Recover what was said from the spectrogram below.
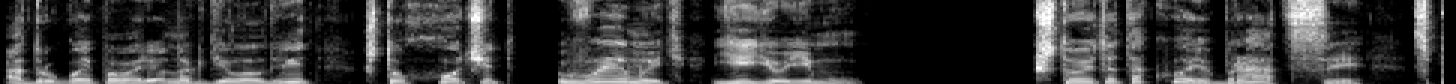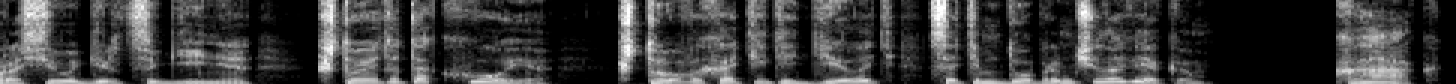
а другой поваренок делал вид, что хочет вымыть ее ему. — Что это такое, братцы? — спросила герцогиня. — Что это такое? Что вы хотите делать с этим добрым человеком? — Как?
